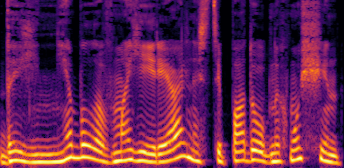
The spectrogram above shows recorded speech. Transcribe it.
да и не было в моей реальности подобных мужчин,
